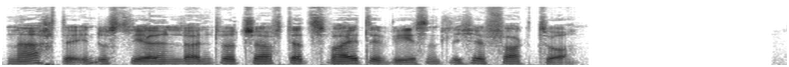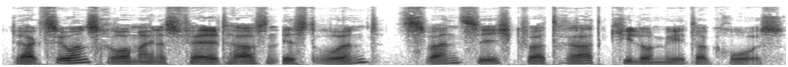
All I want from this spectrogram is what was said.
nach der industriellen Landwirtschaft der zweite wesentliche Faktor. Der Aktionsraum eines Feldhasen ist rund 20 Quadratkilometer groß.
